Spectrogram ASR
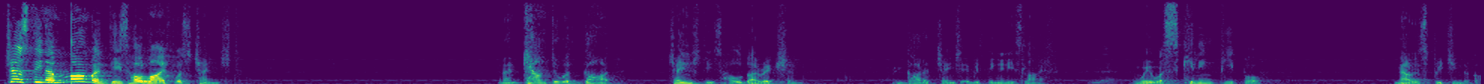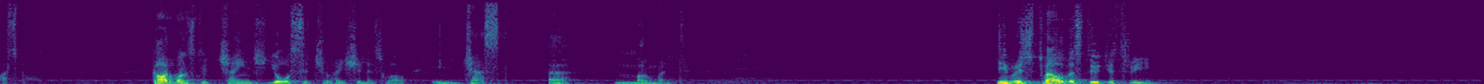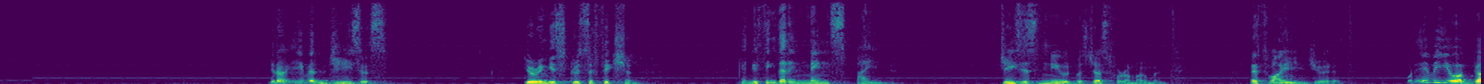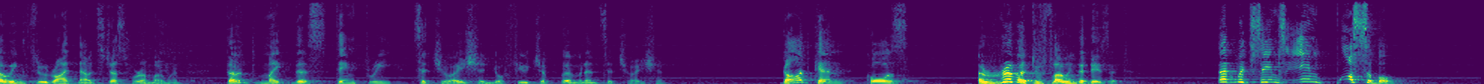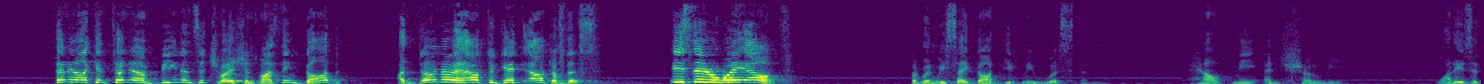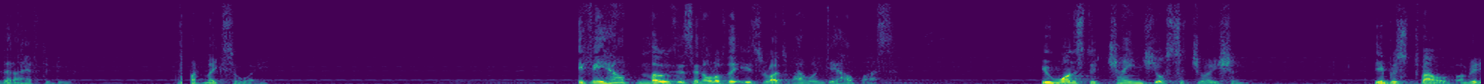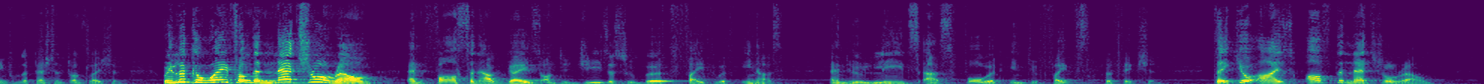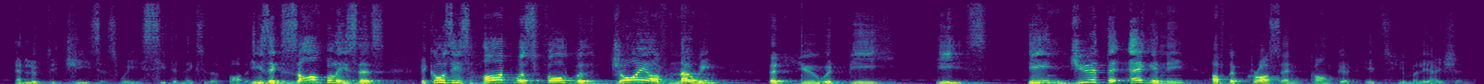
just in a moment, his whole life was changed. An encounter with God changed his whole direction. And God had changed everything in his life. And where he was killing people, now he's preaching the gospel. God wants to change your situation as well in just a moment. Hebrews 12, verse 2 to 3. You know, even Jesus, during his crucifixion, can you think that immense pain? Jesus knew it was just for a moment. That's why he endured it. Whatever you are going through right now, it's just for a moment. Don't make this temporary situation your future permanent situation. God can cause a river to flow in the desert. That which seems impossible. Then I can tell you, I've been in situations where I think, God, I don't know how to get out of this. Is there a way out? But when we say, God, give me wisdom, help me and show me, what is it that I have to do? God makes a way. If he helped Moses and all of the Israelites, why won't he help us? He wants to change your situation. Hebrews 12, I'm reading from the Passion Translation. We look away from the natural realm and fasten our gaze onto Jesus who birthed faith within us and who leads us forward into faith's perfection. Take your eyes off the natural realm and look to Jesus, where he's seated next to the Father. His example is this because his heart was filled with joy of knowing that you would be his. He endured the agony of the cross and conquered its humiliation.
